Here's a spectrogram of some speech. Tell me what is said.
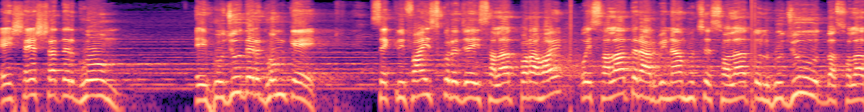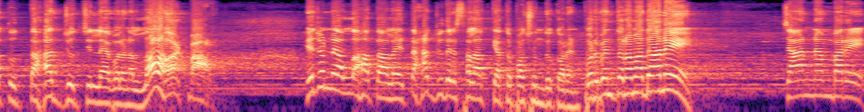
এই শেষ রাতের ঘুম, এই হুজুদের ঘুমকে স্যাক্রিফাইস করে যেই সালাত পড়া হয়, ওই সালাতের আরবি নাম হচ্ছে সলাতুল হুজুদ বা সলাতুল তাহাজ্জুদ, চিল্লায় বলেন, আল্লাহ আকবার! এজন্য আল্লাহ তাআলা তাহাজ্জুদের সালাতকে এত পছন্দ করেন। পড়বেন তো রমাদানে? চার নম্বরে,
